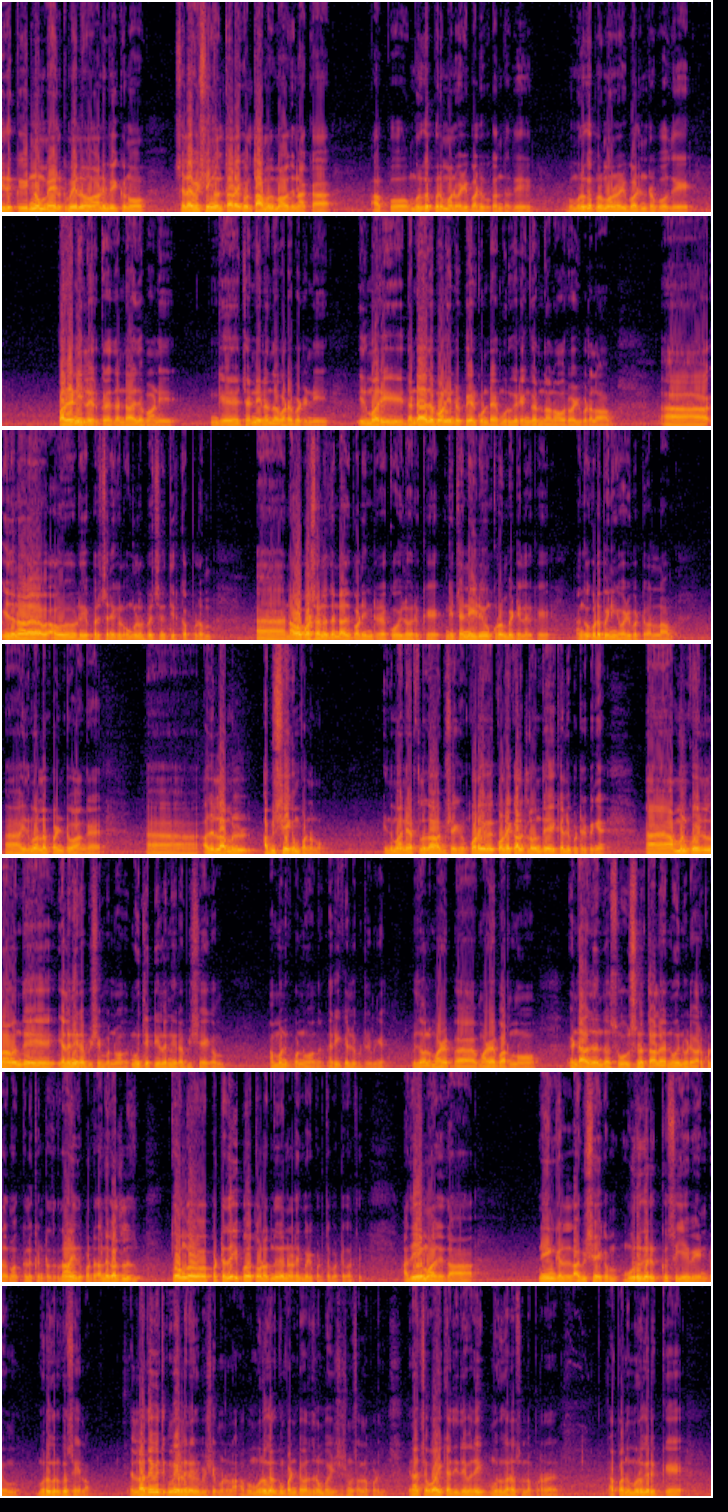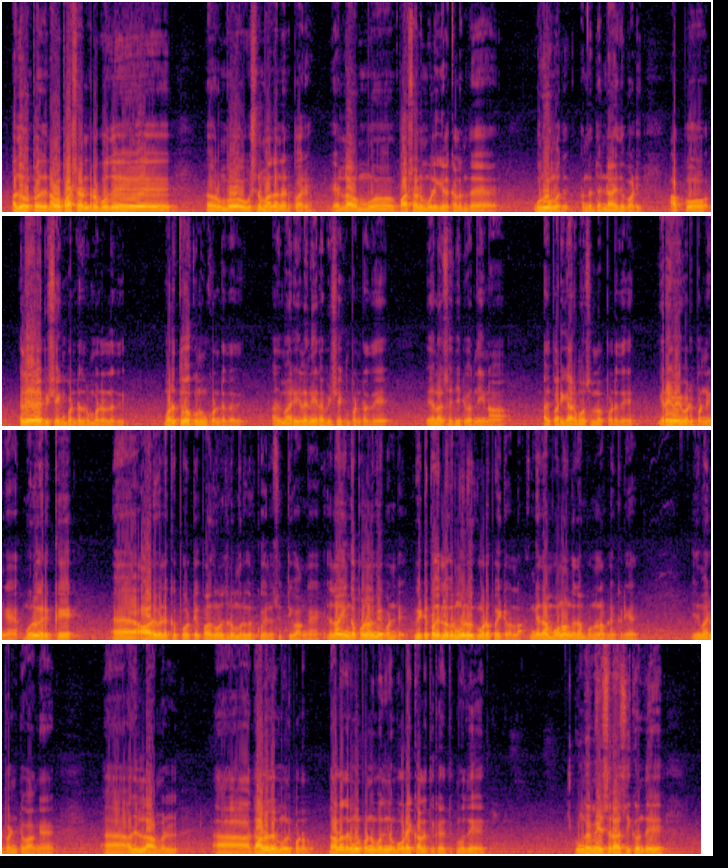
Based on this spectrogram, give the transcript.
இதுக்கு இன்னும் மேலுக்கு மேலும் அனுபவிக்கணும். சில விஷயங்கள் தடைகள் தாமதமாகுதுனாக்கா அப்போது முருகப்பெருமான் வழிபாடு உகந்தது. இப்போ முருகப்பெருமான் வழிபாடுன்ற போது பழனியில் இருக்கிற தண்டாயுதபாணி இங்கே சென்னையில் இருந்தால் வடபழனி இது மாதிரி தண்டாயுதபாணி என்ற பெயர் கொண்ட முருகர் எங்கே இருந்தாலும் அவர் வழிபடலாம். இதனால் அவருடைய பிரச்சனைகள் உங்களோட பிரச்சனை தீர்க்கப்படும். ஆஹ் நவபாஷான தண்டாயுதபாணின்ற கோயிலும் இருக்குது இங்கே சென்னையிலையும் குரம்பேட்டையில் இருக்குது அங்கே கூட போய் நீங்கள் வழிபட்டு வரலாம். இது மாதிரிலாம் பண்ணிட்டு வாங்க. அது இல்லாமல் அபிஷேகம் பண்ணணும். இந்த மாதிரி நேரத்தில் தான் அபிஷேகம். கோடை கோடை காலத்தில் வந்து கேள்விப்பட்டிருப்பீங்க. அம்மன் கோயிலெலாம் வந்து இளநீர் அபிஷேகம் பண்ணுவாங்க. நூற்றி எட்டு இளநீர் அபிஷேகம் அம்மனுக்கு பண்ணுவாங்க. நிறைய கேள்விப்பட்டிருப்பீங்க. இதுவால் மழை ப- மழை பரணும். ரெண்டாவது இந்த சு உஷ்ணத்தால் நோய் நொடி வரக்கூடாது மக்களுக்குன்றதுக்கு தான் இது பண்ணுறது அந்த காலத்தில் துவங்கப்பட்டது இப்போ தொடர்ந்து நடைமுறைப்படுத்தப்பட்டு வருது அதே மாதிரி தான் நீங்கள் அபிஷேகம் முருகருக்கு செய்ய வேண்டும். முருகருக்கும் செய்யலாம். எல்லா தெய்வத்துக்குமே இளநீர் அபிஷேகம் பண்ணலாம். அப்போ முருகருக்கும் பண்ணிட்டு வரது ரொம்ப விசேஷமாக சொல்லப்படுது. ஏன்னா செவ்வாய்க்கு அதி தேவதை முருகராக சொல்லப்படுறாரு. அப்போ அந்த முருகருக்கு அதுவும் இப்போ நவபாஷான்ற போது ரொம்ப உஷ்ணமாக தானே இருப்பார். எல்லா பாஷாண மூலிகைகள் கலந்த உருவம் அது அந்த தண்டாயுதபாணி. அப்போது இளைஞர் அபிஷேகம் பண்ணுறது ரொம்ப நல்லது. மருத்துவ குணம் கொண்டது அது. அது மாதிரி இளநீர் அபிஷேகம் பண்ணுறது இதெல்லாம் செஞ்சுட்டு வந்தீங்கன்னா அது பரிகாரமாக சொல்லப்படுது. இறை வழிபாடு பண்ணுங்கள் முருகருக்கு ஆறு விளக்கு போட்டு பதினோரு தடவை முருகர் கோயிலை சுற்றி வாங்க. இதெல்லாம் எங்கே போனாலுமே பண்ணு. வீட்டு பக்கத்தில் இருக்கிற முருகருக்கு கூட போயிட்டு வரலாம். இங்கே தான் போகணும் அங்கே தான் போகணும் அப்படின்னு கிடையாது. இது மாதிரி பண்ணிட்டு வாங்க. அது இல்லாமல் தான தர்மங்கள் பண்ணணும். தான தர்மங்கள் பண்ணும்போது இந்த கோடை காலத்துக்கு எடுத்துக்கும் போது உங்கள் மேசராசிக்கு வந்து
